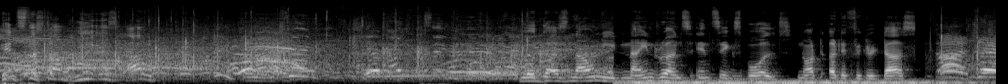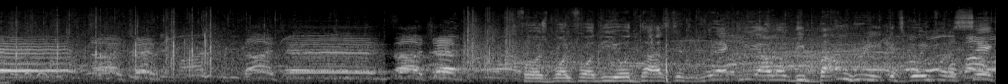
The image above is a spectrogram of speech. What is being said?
hits the stump. He is out. Yodhas now need nine runs in six balls. Not a difficult task. First ball for the Yodhas directly out of the boundary. It's going for a six.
